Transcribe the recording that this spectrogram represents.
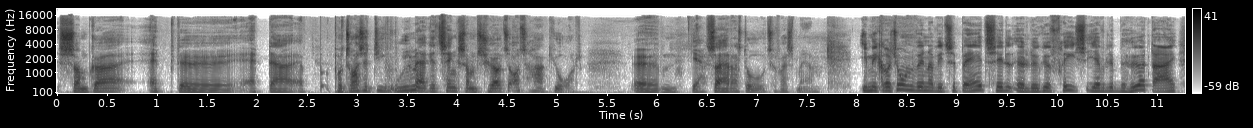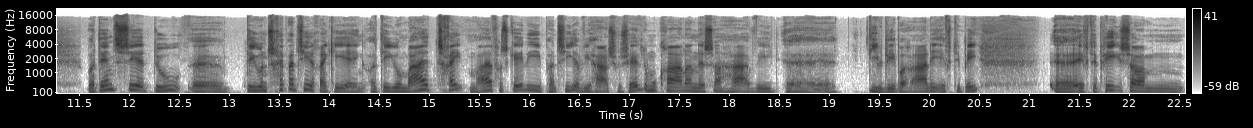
som gør, at, øh, at der på trods af de udmærkede ting, som Scholz også har gjort, øh, ja, så er der stor utilfreds med ham. I migrationen vender vi tilbage til øh, Lykke Friis. Jeg vil høre dig, hvordan ser du, øh, det er jo en trepartiregering, og det er jo meget, tre meget forskellige partier. Vi har Socialdemokraterne, så har vi øh, de liberale FDP, øh, FDP, som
